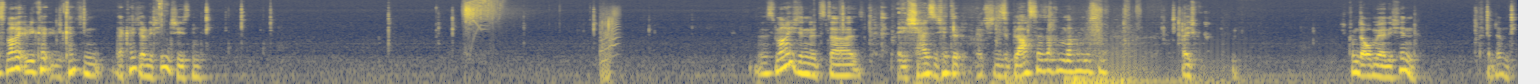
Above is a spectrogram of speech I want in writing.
Was mache ich? Wie kann, wie kann ich denn. Da kann ich doch nicht hinschießen. Was mache ich denn jetzt da? Ey, scheiße, ich hätte, hätte ich diese Blaster-Sachen machen müssen. Weil ich. Ich komme da oben ja nicht hin. Verdammt.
